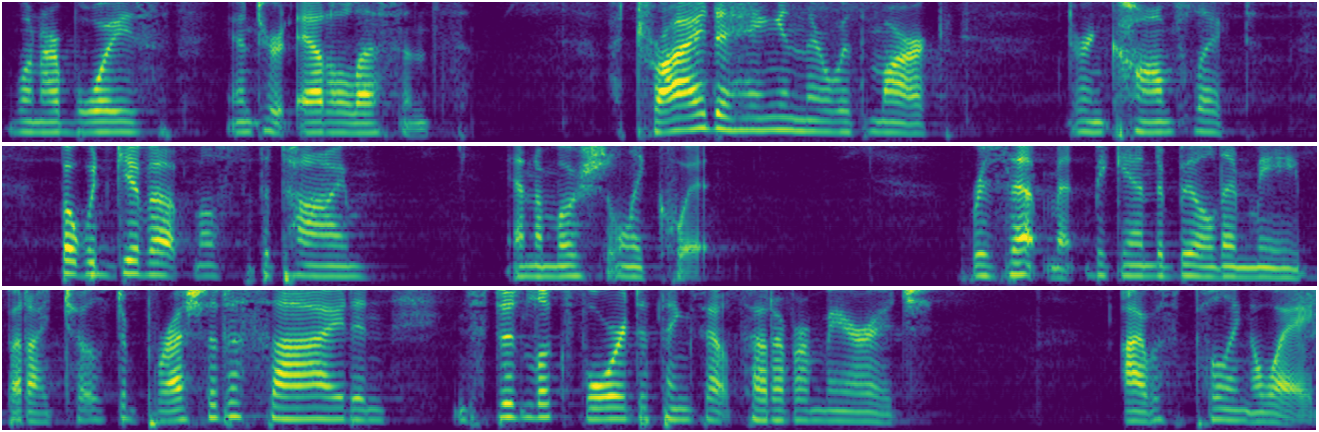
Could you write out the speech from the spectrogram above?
when our boys entered adolescence. I tried to hang in there with Mark during conflict, but would give up most of the time and emotionally quit. Resentment began to build in me, but I chose to brush it aside and instead look forward to things outside of our marriage. I was pulling away.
